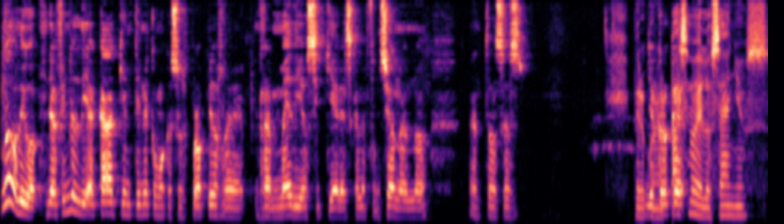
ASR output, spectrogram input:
No, digo, al fin del día cada quien tiene como que sus propios re- remedios si quieres que le funcionan, ¿no? Entonces Pero Yo con creo el que- paso de los años,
